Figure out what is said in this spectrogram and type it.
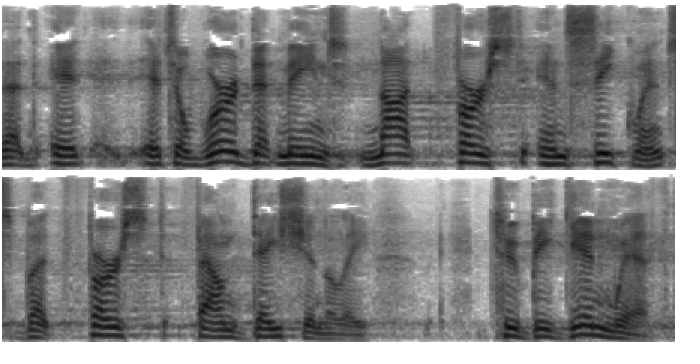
That it, it's a word that means not first in sequence, but first foundationally. To begin with.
